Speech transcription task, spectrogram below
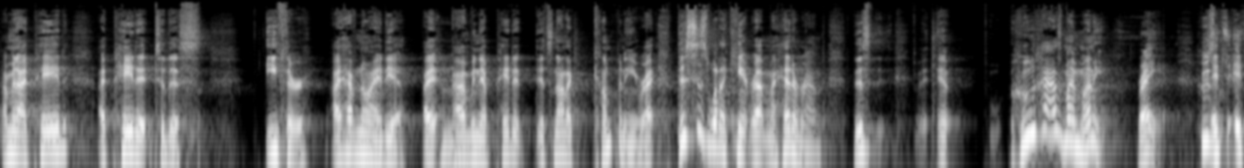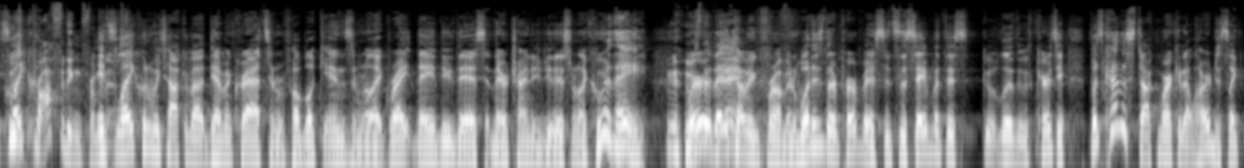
I mean, I paid I paid it to this ether. I have no idea. I I mean, I paid it. It's not a company, right? This is what I can't wrap my head around. This, uh, who has my money? Right. Who's it's it's who's like profiting from It's this? like when we talk about Democrats and Republicans, and we're like, right, they do this, and they're trying to do this, and we're like, who are they? Where are the they they? coming from, and what is their purpose? It's the same with this with currency, but it's kind of stock market at large. It's like,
